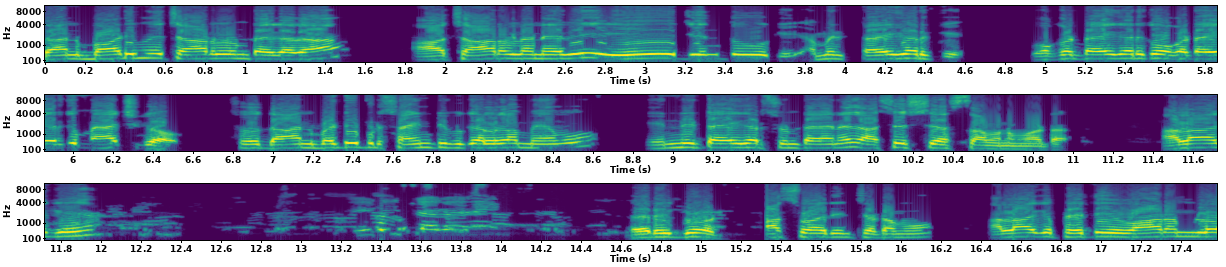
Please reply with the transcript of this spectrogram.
దాని బాడీ మీద చారలు ఉంటాయి కదా ఆ చారలు అనేవి ఏ జంతువుకి ఐ మీన్ టైగర్కి ఒక టైగర్కి ఒక టైగర్కి మ్యాచ్ కావు. సో దాన్ని బట్టి ఇప్పుడు సైంటిఫికల్గా మేము ఎన్ని టైగర్స్ ఉంటాయనేది అసెస్ చేస్తాం అనమాట అలాగే వెరీ గుడ్. ఆస్వాదించడము. అలాగే ప్రతి వారంలో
